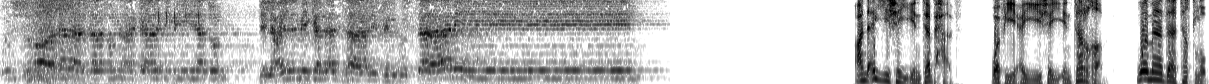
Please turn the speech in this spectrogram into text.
بشرى لنا أكاديمية للعلم كالأزهار في البستان. عن أي شيء تبحث؟ وفي أي شيء ترغب؟ وماذا تطلب؟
